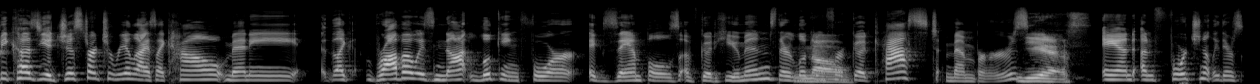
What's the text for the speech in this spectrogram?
because you just start to realize like how many like Bravo is not looking for examples of good humans. They're looking for good cast members. yes. And unfortunately, there's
